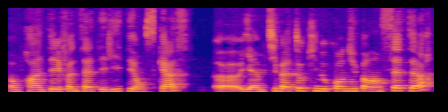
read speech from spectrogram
On prend un téléphone satellite et on se casse. Euh, Il y a un petit bateau qui nous conduit pendant 7 heures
